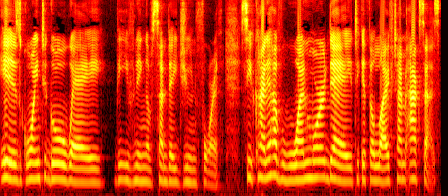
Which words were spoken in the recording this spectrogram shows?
is going to go away the evening of Sunday, June 4th. So you kind of have one more day to get the lifetime access.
